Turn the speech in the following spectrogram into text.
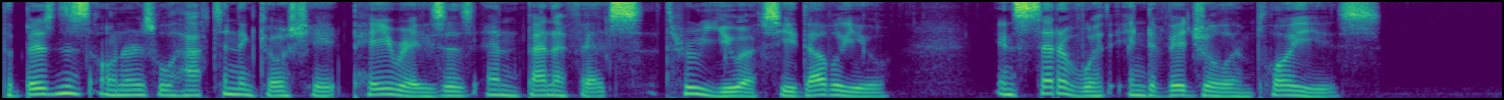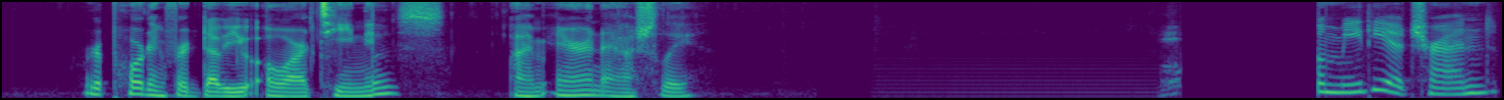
the business owners will have to negotiate pay raises and benefits through UFCW instead of with individual employees. Reporting for WORT News, I'm Aaron Ashley. Media trend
